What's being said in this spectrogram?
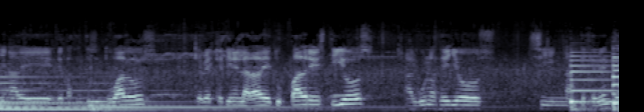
llena de, de pacientes intubados, que ves que tienen la edad de tus padres, tíos, algunos de ellos sin antecedentes,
